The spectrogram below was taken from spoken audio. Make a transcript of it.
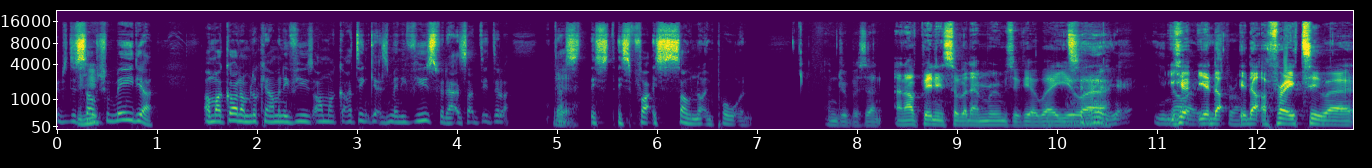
the social media. Oh my god i'm looking how many views. Oh my god i didn't get as many views for that as i did the la-" that's it's, it's fu- it's so not important. Hundred percent. And I've been in some of them rooms with you where you uh, Yeah, you know you're, you're not you're not afraid to uh,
